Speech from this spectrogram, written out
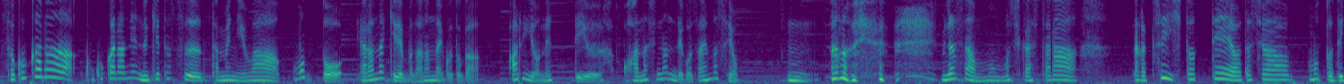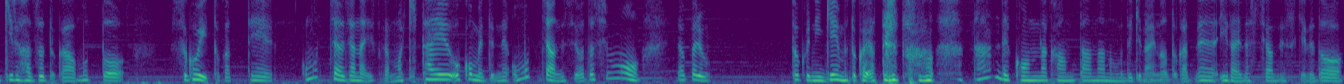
そこからここからね抜け出すためにはもっとやらなければならないことがあるよねっていうお話なんでございますよ。うん、なので 皆さんももしかしたらなんかつい人って私はもっとできるはずとかもっとすごいとかって思っちゃうじゃないですか、まあ、期待を込めてね思っちゃうんですよ。私もやっぱり特にゲームとかやってると なんでこんな簡単なのもできないのとかねイライラしちゃうんですけれど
